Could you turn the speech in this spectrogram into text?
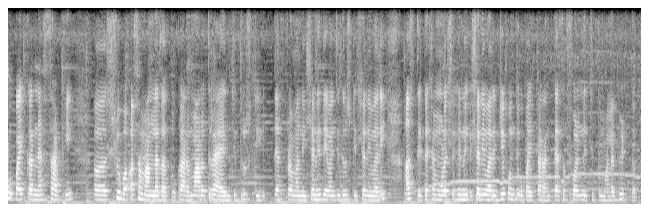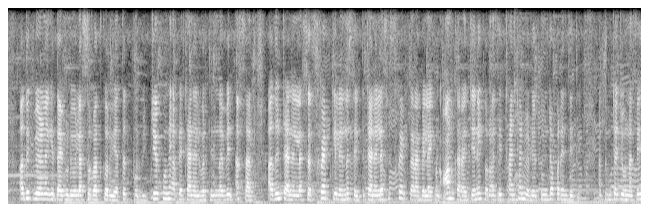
उपाय करण्यासाठी शुभ असा मानला जातो. कारण मारुती रायांची दृष्टी त्याचप्रमाणे शनिदेवांची दृष्टी शनिवारी असते. त्याच्यामुळे शनि शनिवारी जे कोणते उपाय कराल त्याचं फळ निश्चित तुम्हाला भेटतं. अधिक वेळ न घेता व्हिडिओला सुरुवात करूया. तत्पूर्वी जे कोणी आपल्या चॅनलवरती नवीन असाल अजून चॅनलला सबस्क्राईब केले नसेल तर चॅनलला सबस्क्राईब करा बेल आयकॉन ऑन करा जेणेकरून असे छान छान व्हिडिओ तुमच्यापर्यंत येतील. आणि तुमच्या जीवनाचे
